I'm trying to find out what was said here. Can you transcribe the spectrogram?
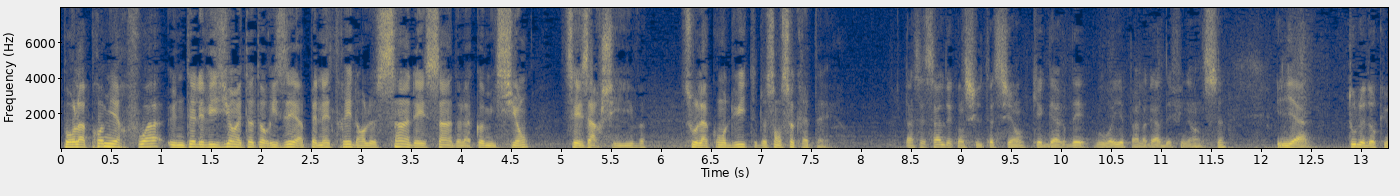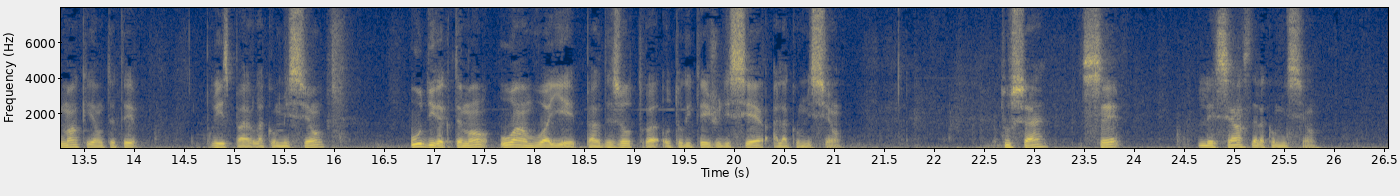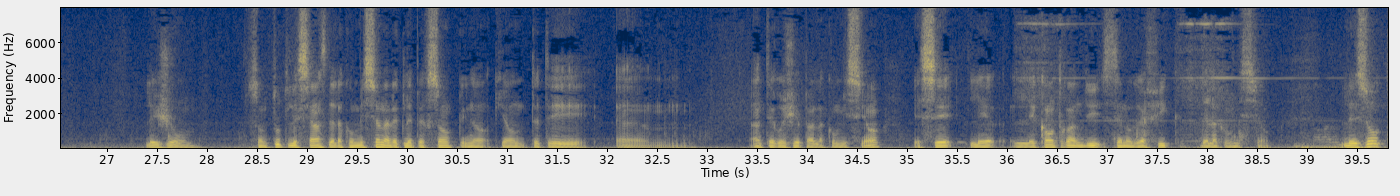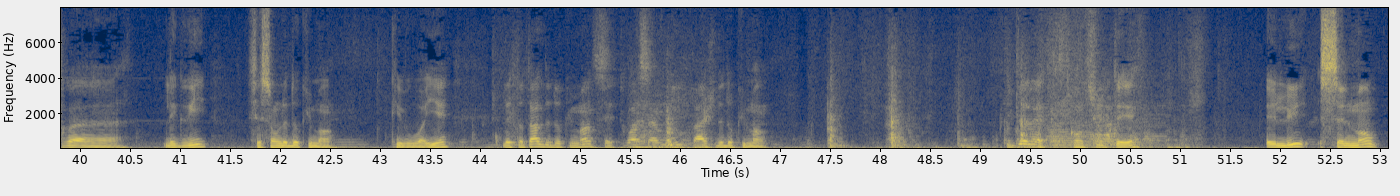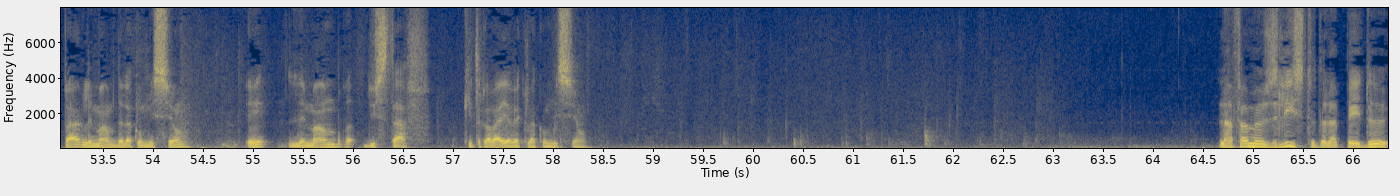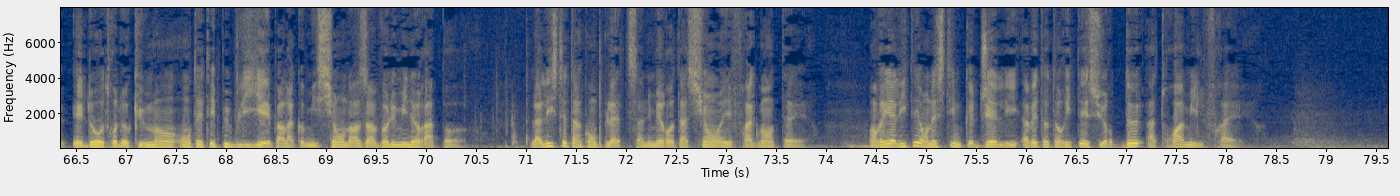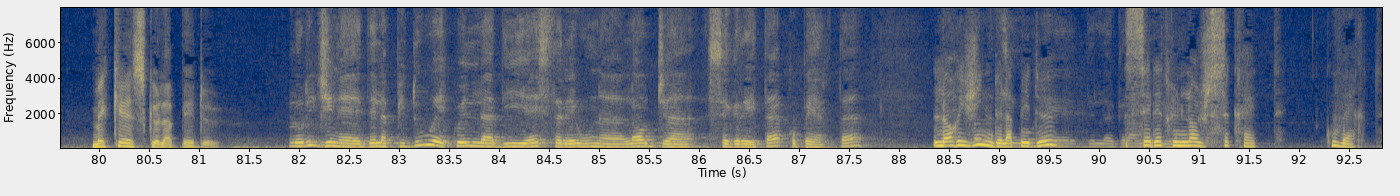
Pour la première fois, une télévision est autorisée à pénétrer dans le sein des saints de la commission, ses archives, sous la conduite de son secrétaire. Dans cette salle de consultation qui est gardée, vous voyez, par la garde des finances, il y a tous les documents qui ont été pris par la commission ou directement ou envoyés par des autres autorités judiciaires à la commission. Tout ça, c'est les séances de la commission. Les jaunes sont toutes les séances de la commission avec les personnes qui, ont, été euh, interrogées par la commission et c'est les, comptes rendus scénographiques de la commission. Les autres, euh, les grilles, ce sont les documents que vous voyez. Le total de documents, c'est 300 000 pages de documents qui peuvent être consultés et lus seulement par les membres de la commission et les membres du staff qui travaillent avec la commission. La fameuse liste de la P2 et d'autres documents ont été publiés par la Commission dans un volumineux rapport. La liste est incomplète, sa numérotation est fragmentaire. En réalité, on estime que Jelly avait autorité sur 2 à 3 000 frères. Mais qu'est-ce que la P2 L'origine della P2 è quella di essere una loggia segreta, coperta. L'origine de la P2, c'est d'être une loge secrète, couverte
